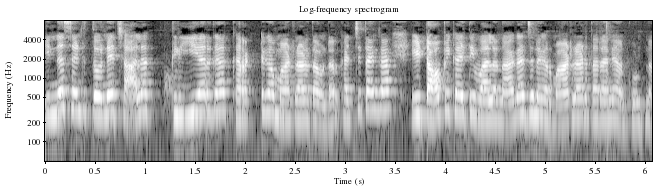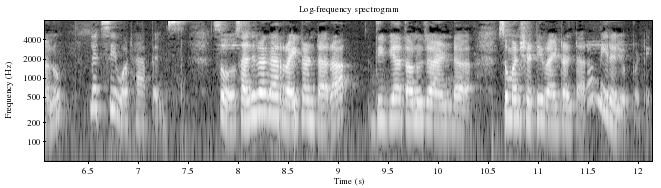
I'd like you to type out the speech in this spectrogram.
ఇన్నోసెంట్తోనే చాలా క్లియర్గా కరెక్ట్గా మాట్లాడుతూ ఉంటారు. ఖచ్చితంగా ఈ టాపిక్ అయితే వాళ్ళ నాగార్జున గారు మాట్లాడతారని అనుకుంటున్నాను. Let's see what happens so Sanjana garu right అంటారా? దివ్య తనుజ అండ్ సుమన్ శెట్టి రైట్ అంటారా? మీరే చెప్పండి.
